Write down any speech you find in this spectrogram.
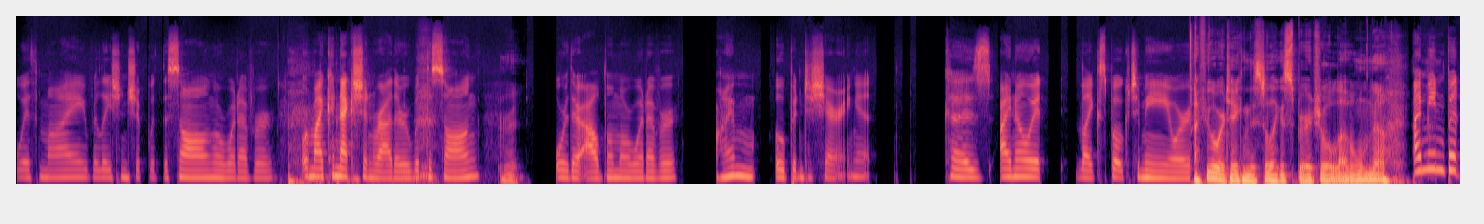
with my relationship with the song or whatever or my connection rather with the song Right. or their album or whatever, I'm open to sharing it cuz I know it like spoke to me or I feel we're taking this to like a spiritual level now. I mean, but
